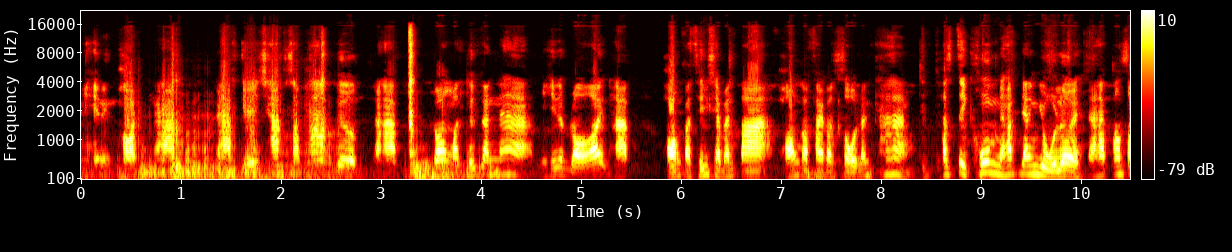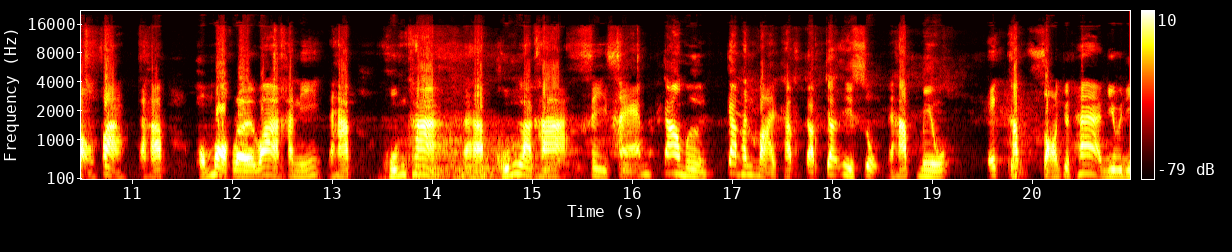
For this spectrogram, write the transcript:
มีให้หนึ่งพอร์ตนะครับนะครับเกชักสภาพเดิมนะครับกล้องบันทึกด้านหน้ามีให้เรียบร้อยนะครับพร้อมกับที่ใส่แว่นตาพร้อมกับไฟคอนโซลด้านข้างพลาสติกหุ้มนะครับยังอยู่เลยนะครับทั้งสองฝั่งนะครับ ผมบอกเลยว่าคันนี้นะครับคุ้มค่านะครับคุ้มราคา 499,000 บาทครับกับเจ้าอิสุนะครับมิว X ครับ 2.5 DVD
